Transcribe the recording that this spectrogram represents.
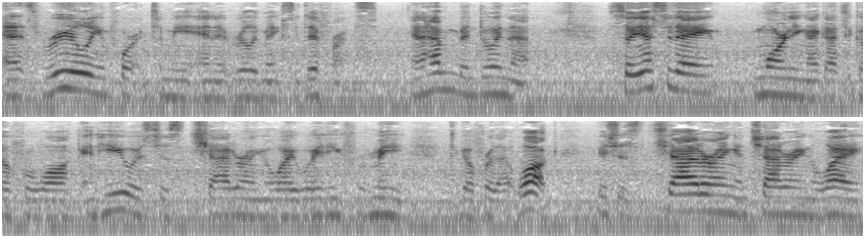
And it's really important to me and it really makes a difference. And I haven't been doing that. So yesterday morning I got to go for a walk and he was just chattering away waiting for me to go for that walk He's just chattering and chattering away.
